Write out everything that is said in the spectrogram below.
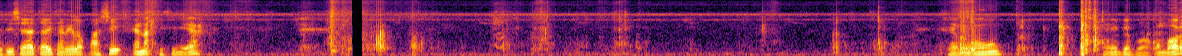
jadi saya cari-cari lokasi enak di sini ya. Saya mau saya udah bawa kompor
